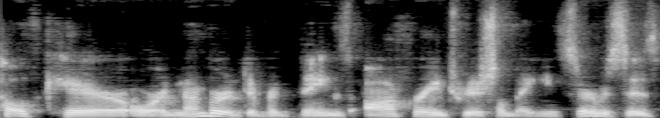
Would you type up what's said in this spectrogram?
healthcare or a number of different things offering traditional banking services.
